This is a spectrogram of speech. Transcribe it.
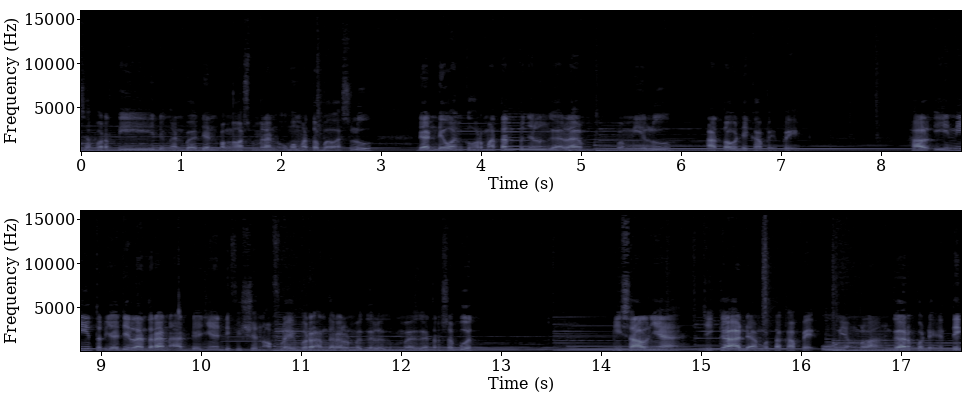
seperti dengan Badan Pengawas Pemilihan Umum atau Bawaslu dan Dewan Kehormatan Penyelenggara Pemilu atau DKPP. Hal ini terjadi lantaran adanya division of labor antara lembaga-lembaga tersebut. Misalnya, jika ada anggota KPU yang melanggar kode etik,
